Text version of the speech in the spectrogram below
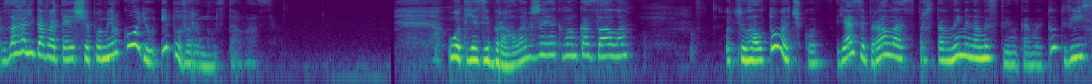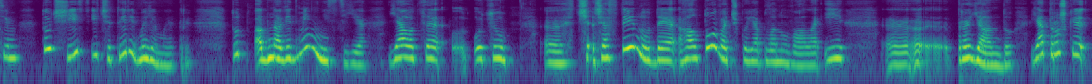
взагалі, давайте я ще поміркую і повернусь до вас. От я зібрала вже, як вам казала. оцю галтовочку я зібрала з проставними намистинками. Тут 8, тут 6 і 4 мм. Тут одна відмінність є. Я оце, оцю е, частину, де галтовочку я планувала, і е, е, троянду, я трошки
